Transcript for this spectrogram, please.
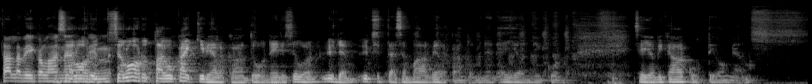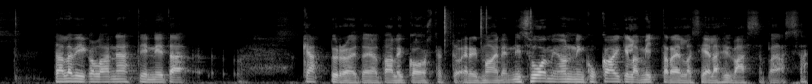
Tällä viikolla se, nähtiin... se lohduttaa, kun kaikki velkaantuu, niin, niin silloin yhden yksittäisen maan velkaantuminen ei ole, niin kuin, se ei ole mikään akuutti ongelma. Tällä viikolla nähtiin niitä käppyröitä, joita oli koostettu eri maiden, niin Suomi on niin kuin kaikilla mittareilla siellä hyvässä päässä.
